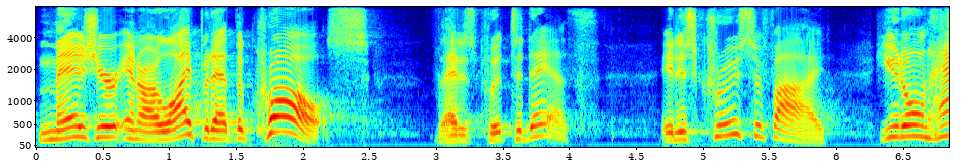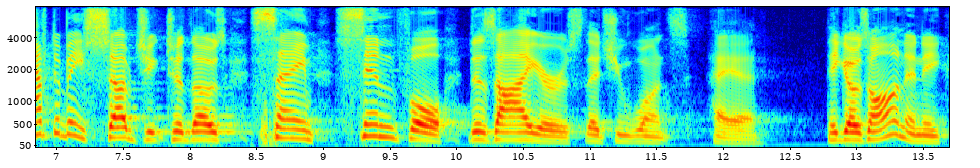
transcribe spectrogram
measure in our life. But at the cross, that is put to death, it is crucified. You don't have to be subject to those same sinful desires that you once had. He goes on and he,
